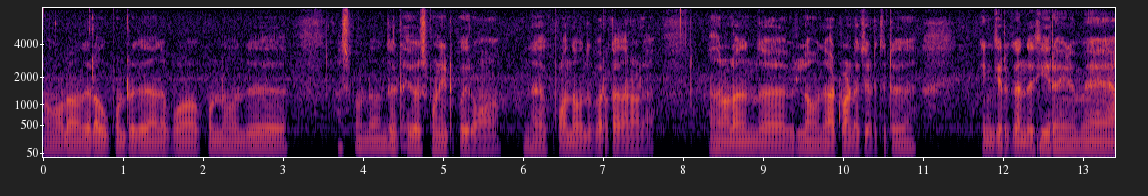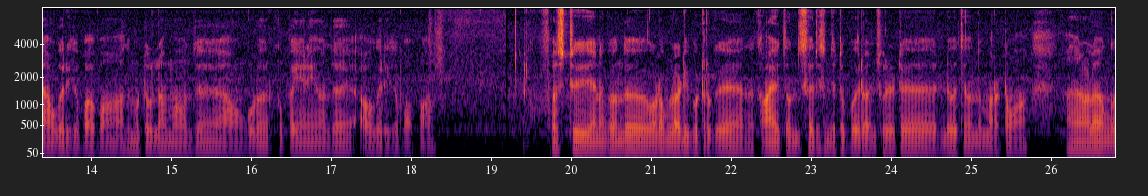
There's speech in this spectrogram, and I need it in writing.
அவங்களோட வந்து லவ் பண்ணுறது அந்த பொ பொண்ணு வந்து ஹஸ்பண்டை வந்து டைவர்ஸ் பண்ணிட்டு போயிடுவான் அந்த குழந்த வந்து பிறக்காதனால. அதனால் அந்த வில்லா வந்து அட்வான்டேஜ் எடுத்துகிட்டு இங்கே இருக்க அந்த ஹீரோயினுமே அபகரிக்க பார்ப்பான். அது மட்டும் இல்லாமல் வந்து அவங்க கூட இருக்க பையனையும் வந்து அபகரிக்க பார்ப்பான். ஃபஸ்ட்டு எனக்கு வந்து உடம்புல அடிபட்டிருக்கு. அந்த காயத்தை வந்து சரி செஞ்சுட்டு போயிடுவேன்னு சொல்லிட்டு ரெண்டு பேர்த்தையும் வந்து மிரட்டுவான். அதனால் அவங்க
